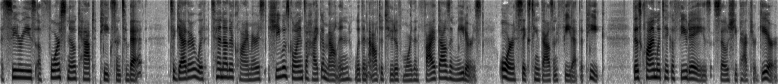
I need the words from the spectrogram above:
a series of four snow capped peaks in Tibet. Together with 10 other climbers, she was going to hike a mountain with an altitude of more than 5,000 meters, or 16,000 feet at the peak. This climb would take a few days, so she packed her gear,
